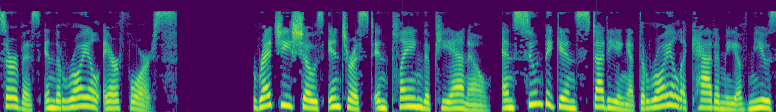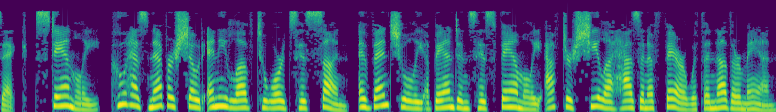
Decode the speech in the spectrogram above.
service in the Royal Air Force. Reggie shows interest in playing the piano, and soon begins studying at the Royal Academy of Music. Stanley, who has never showed any love towards his son, eventually abandons his family after Sheila has an affair with another man.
